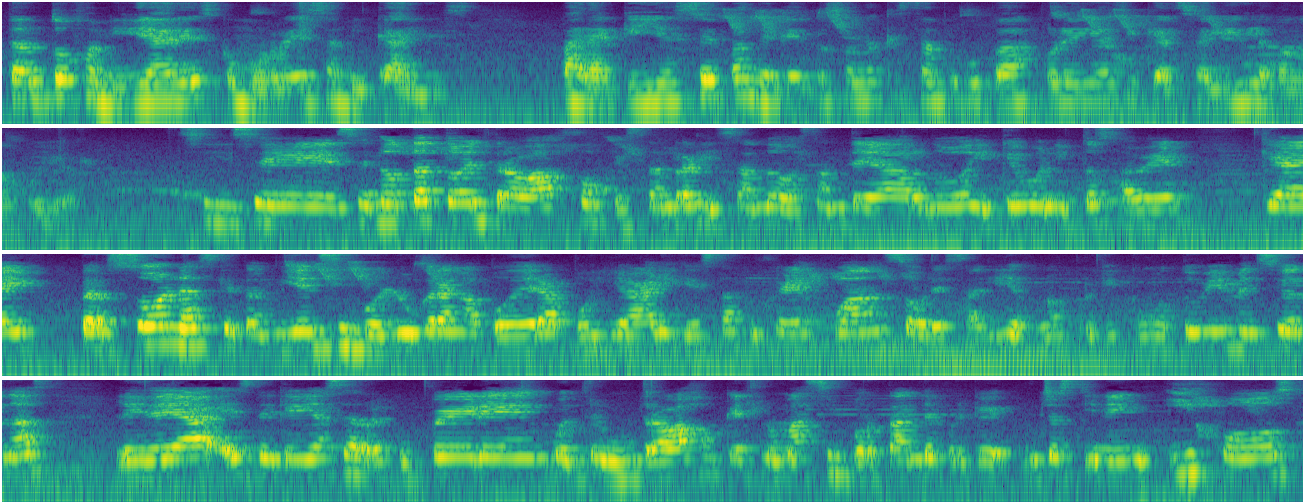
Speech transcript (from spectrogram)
tanto familiares como redes amicales, para que ellas sepan de que hay personas que están preocupadas por ellas y que al salir las van a apoyar. Sí, se, se nota todo el trabajo que están realizando bastante arduo y qué bonito saber que hay personas que también se involucran a poder apoyar y que estas mujeres puedan sobresalir, ¿no? Porque como tú bien mencionas, la idea es de que ellas se recuperen, encuentren un trabajo que es lo más importante porque muchas tienen hijos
